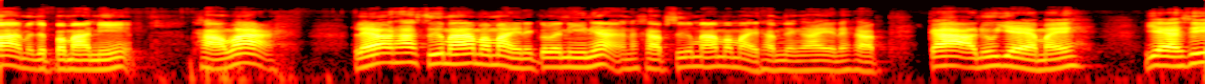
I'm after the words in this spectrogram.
บ้านมันจะประมาณนี้ ถามว่าแล้วถ้าซื้อม้ามาใหม่ในกรณีเนี้ยนะครับ ซื้อม้ามาใหม่ทำยังไงนะครับกล้าเอานิ้วแย่ไหมแย่สิ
